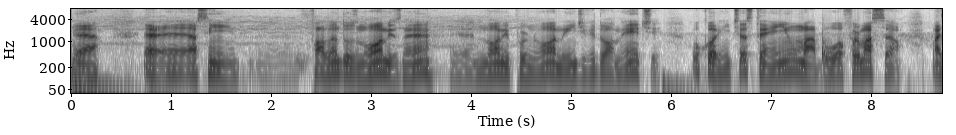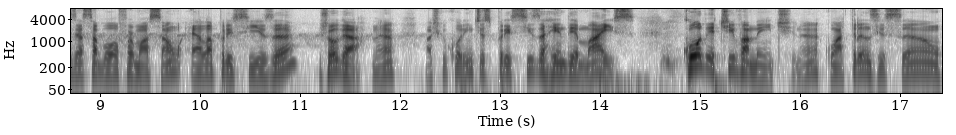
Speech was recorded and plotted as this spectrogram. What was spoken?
É, é, é assim, falando os nomes, né? É, nome por nome, individualmente, o Corinthians tem uma boa formação. Mas essa boa formação, ela precisa jogar, né? Acho que o Corinthians precisa render mais coletivamente, né? Com a transição,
